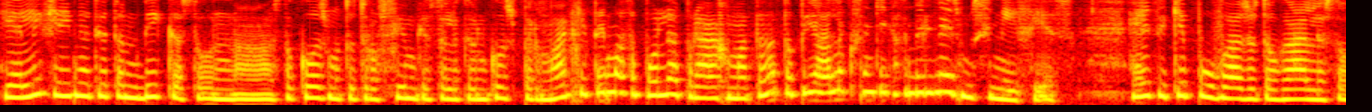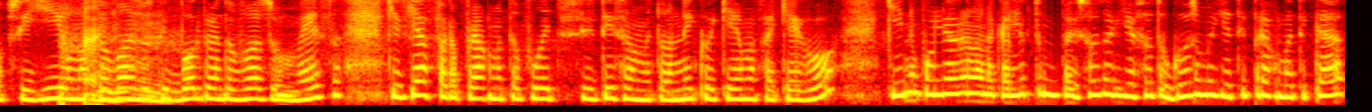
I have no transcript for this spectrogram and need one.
η αλήθεια είναι ότι όταν μπήκα στον, α, στον κόσμο του τροφίμου και στο ηλεκτρονικό σούπερ μάρκετ, έμαθα πολλά πράγματα τα οποία άλλαξαν και οι καθημερινές μου συνήθειες. Έτσι και που βάζω το γάλα στο ψυγείο, να το βάζω στην πόρτα, να το βάζω μέσα και διάφορα πράγματα που έτσι συζητήσαμε με τον Νίκο και έμαθα και εγώ. Και είναι πολύ ωραίο να ανακαλύπτουμε περισσότερο για αυτόν τον κόσμο γιατί πραγματικά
